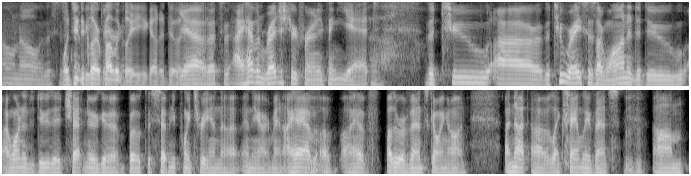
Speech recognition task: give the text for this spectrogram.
oh no this is Once you declare publicly, you got to do it. Yeah, So, that's. I haven't registered for anything yet. The two, uh, the two races I wanted to do, I wanted to do the Chattanooga, both the seventy point three and the and the Ironman. I have, uh, I have other events going on, uh, not uh, like family events. Um,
